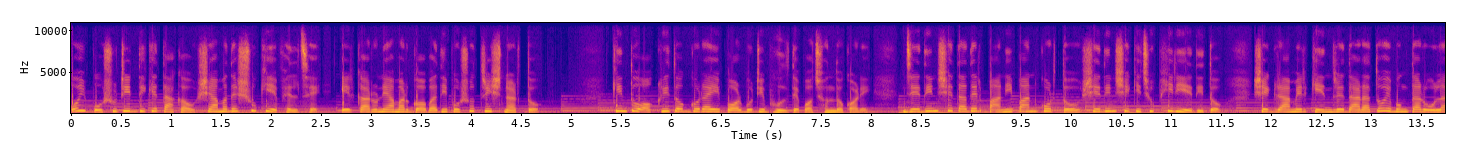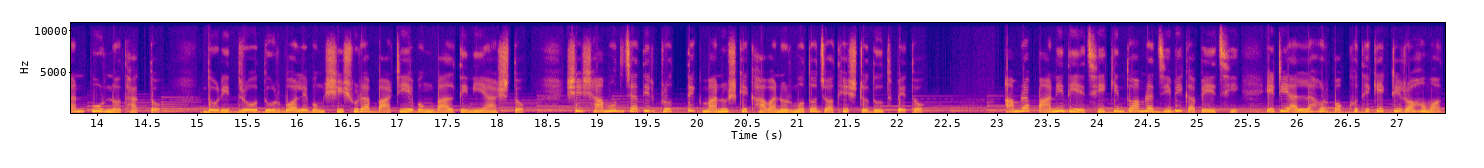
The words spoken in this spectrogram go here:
ওই পশুটির দিকে তাকাও, সে আমাদের শুকিয়ে ফেলছে। এর কারণে আমার গবাদি পশু তৃষ্ণার্ত। কিন্তু অকৃতজ্ঞরা এই পর্বটি ভুলতে পছন্দ করে। যেদিন সে তাদের পানি পান করত, সেদিন সে কিছু ফিরিয়ে দিত। সে গ্রামের কেন্দ্রে দাঁড়াতো এবং তার ওলান পূর্ণ থাকত। দরিদ্র, দুর্বল এবং শিশুরা বাটি এবং বালতি নিয়ে আসত। সে সামুদ জাতির প্রত্যেক মানুষকে খাওয়ানোর মতো যথেষ্ট দুধ পেত। আমরা পানি দিয়েছি, কিন্তু আমরা জীবিকা পেয়েছি। এটি আল্লাহর পক্ষ থেকে একটি রহমত।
